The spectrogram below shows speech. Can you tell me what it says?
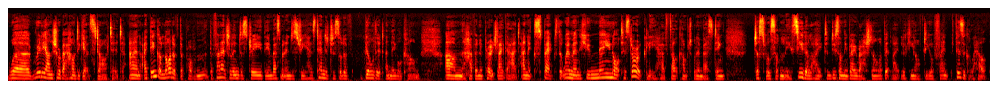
were really unsure about how to get started. And I think a lot of the problem, the financial industry, the investment industry has tended to sort of build it and they will come, um, have an approach like that, and expect that women who may not historically have felt comfortable investing just will suddenly see the light and do something very rational, a bit like looking after your physical health.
